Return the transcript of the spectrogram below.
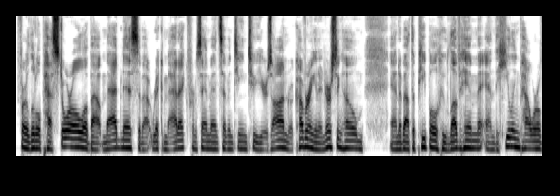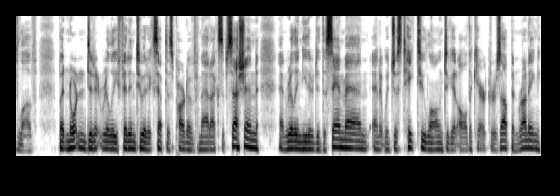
for a little pastoral about madness, about Rick Madoc from Sandman 17, two years on, recovering in a nursing home, and about the people who love him and the healing power of love. But Norton didn't really fit into it except as part of Madoc's obsession, and really neither did the Sandman, and it would just take too long to get all the characters up and running.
